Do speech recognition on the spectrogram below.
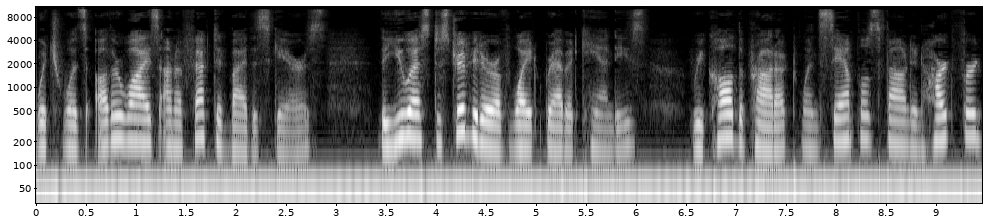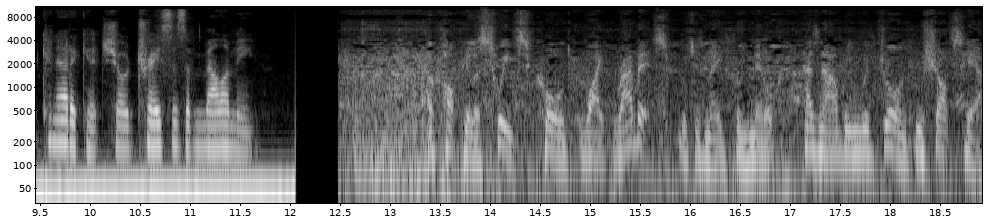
which was otherwise unaffected by the scares, the U.S. distributor of White Rabbit candies recalled the product when samples found in Hartford, Connecticut showed traces of melamine. A popular sweet called White Rabbit, which is made from milk, has now been withdrawn from shops here.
